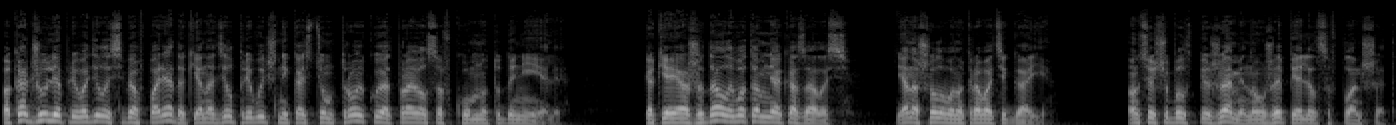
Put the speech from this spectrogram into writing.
Пока Джулия приводила себя в порядок, я надел привычный костюм-тройку и отправился в комнату Даниэля. Как я и ожидал, его там не оказалось. Я нашел его на кровати Гаи. Он все еще был в пижаме, но уже пялился в планшет.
